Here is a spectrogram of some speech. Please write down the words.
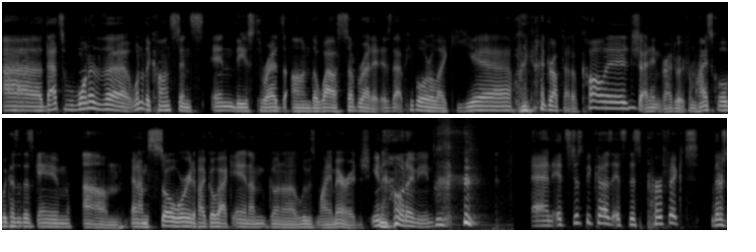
Uh, that's one of the one of the constants in these threads on the WoW subreddit is that people are like, yeah, like I dropped out of college, I didn't graduate from high school because of this game, um, and I'm so worried if I go back in, I'm gonna lose my marriage. You know what I mean? and it's just because it's this perfect there's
